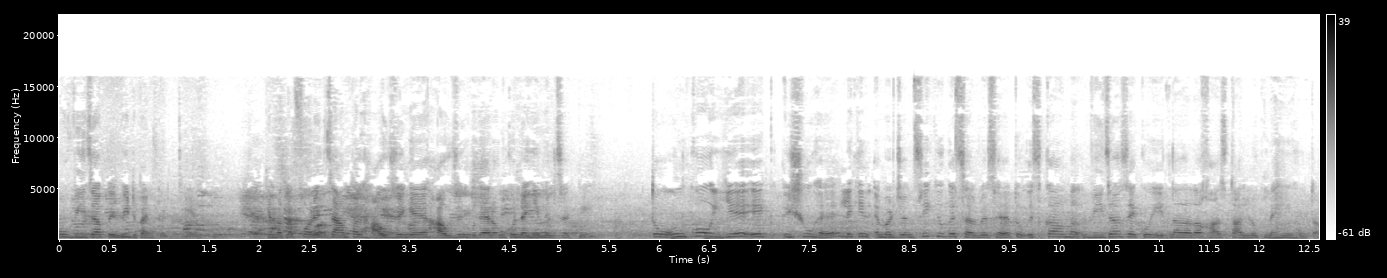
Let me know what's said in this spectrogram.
وہ ویزا پہ بھی ڈپینڈ کرتی ہے۔ کہ مطلب فار ایگزامپل ہاؤسنگ ہے ہاؤسنگ وغیرہ ان کو نہیں مل سکتی۔ تو ان کو یہ ایک ایشو ہے، لیکن ایمرجنسی کیونکہ سروس ہے، تو اس کا ویزا سے کوئی اتنا زیادہ خاص تعلق نہیں ہوتا۔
